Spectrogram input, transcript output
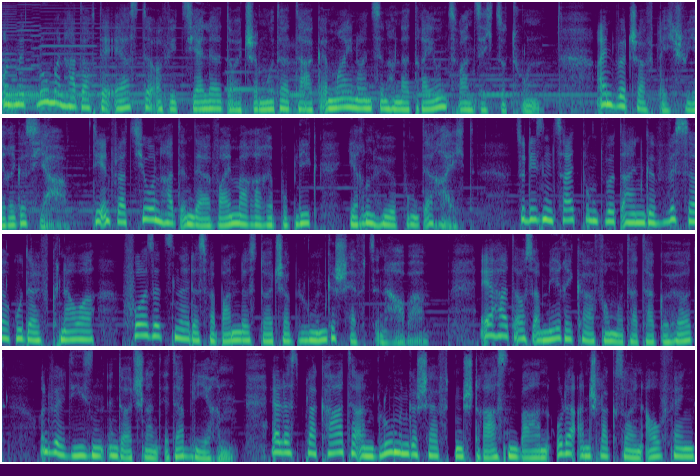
Und mit Blumen hat auch der erste offizielle deutsche Muttertag im Mai 1923 zu tun. Ein wirtschaftlich schwieriges Jahr. Die Inflation hat in der Weimarer Republik ihren Höhepunkt erreicht. Zu diesem Zeitpunkt wird ein gewisser Rudolf Knauer Vorsitzender des Verbandes deutscher Blumengeschäftsinhaber. Er hat aus Amerika vom Muttertag gehört und will diesen in Deutschland etablieren. Er lässt Plakate an Blumengeschäften, Straßenbahnen oder Anschlagsäulen aufhängen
